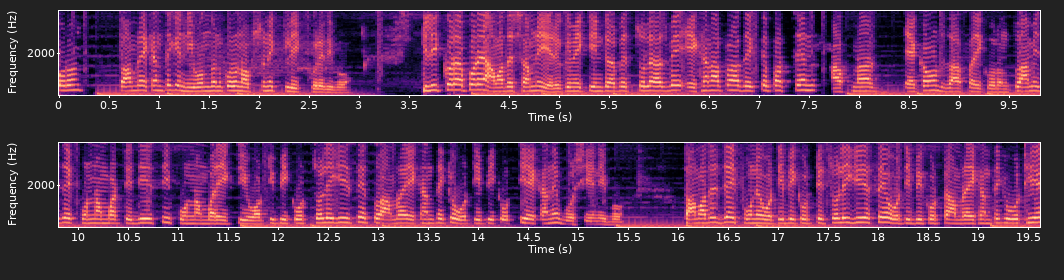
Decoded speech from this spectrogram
করুন। তো আমরা এখান থেকে নিবন্ধন করুন অপশনে ক্লিক করে দিব। ক্লিক করার পরে আমাদের সামনে এরকম একটি ইন্টারফেস চলে আসবে। এখানে আপনারা দেখতে পাচ্ছেন আপনার অ্যাকাউন্ট যাচাই করুন। তো আমি যে ফোন নাম্বারটি দিয়েছি ফোন নাম্বারে একটি ওটিপি কোড চলে গিয়েছে। তো আমরা এখান থেকে ওটিপি কোডটি এখানে বসিয়ে নিব। তো আমাদের যে ফোনে ওটিপি কোডটি চলে গিয়েছে ওটিপি কোডটা আমরা এখান থেকে উঠিয়ে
